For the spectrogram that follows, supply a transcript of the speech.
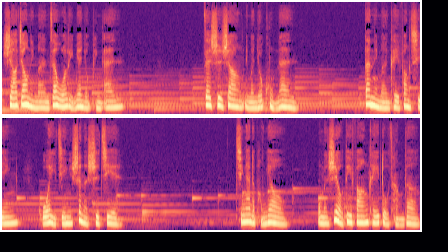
是要叫你们在我里面有平安。在世上你们有苦难，但你们可以放心，我已经胜了世界。亲爱的朋友，我们是有地方可以躲藏的。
